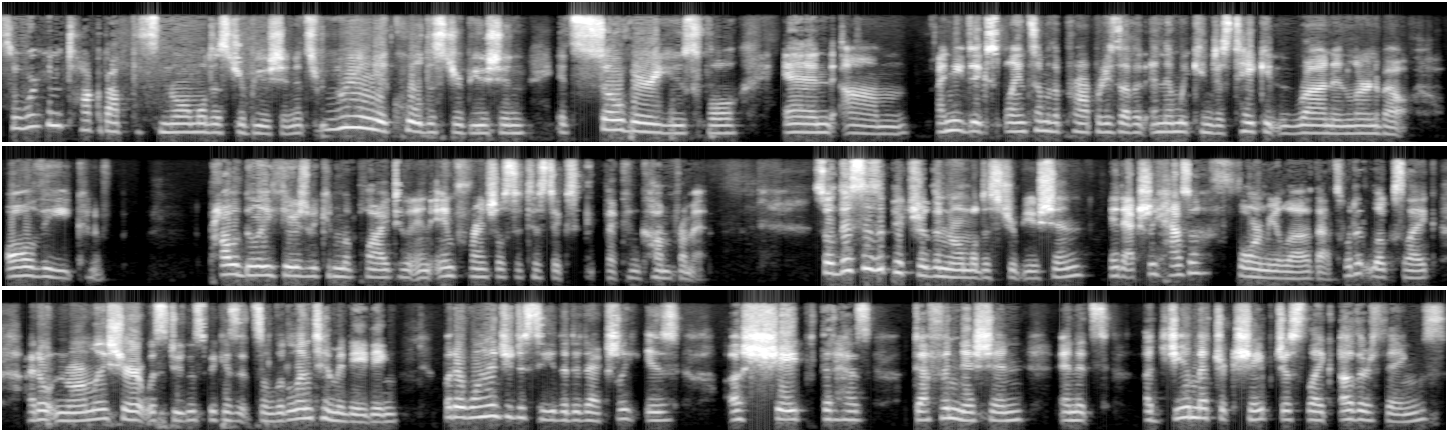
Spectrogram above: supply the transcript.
So we're going to talk about this normal distribution. It's really a cool distribution. It's so very useful. And um, I need to explain some of the properties of it, and then we can just take it and run and learn about all the kind of probability theories we can apply to and inferential statistics that can come from it. So this is a picture of the normal distribution. It actually has a formula. That's what it looks like. I don't normally share it with students because it's a little intimidating, but I wanted you to see that it actually is a shape that has definition, and it's a geometric shape just like other things.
